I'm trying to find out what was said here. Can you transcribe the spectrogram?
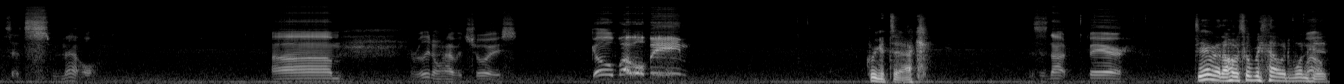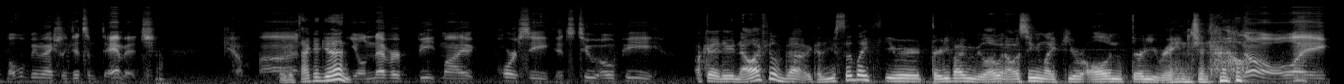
What's that smell? Um, I really don't have a choice. Go Bubble Beam! Quick attack. This is not fair. Damn it, I was hoping that would one wow, hit. Bubble Beam actually did some damage. Come Quick on. attack again. You'll never beat my Horsey. It's too OP. Okay, dude, now I feel bad because you said like you were 35 and below, and I was thinking like you were all in 30 range, and now. No, like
